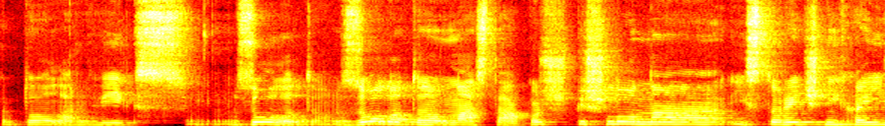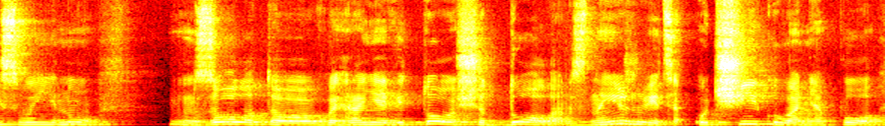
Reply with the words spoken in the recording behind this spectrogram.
долар, VIX, золото. Золото у нас також пішло на історичні хаї свої. Ну, золото виграє від того, що долар знижується, очікування по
